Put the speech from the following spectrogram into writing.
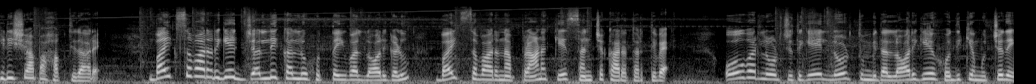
ಹಿಡಿಶಾಪ ಹಾಕ್ತಿದ್ದಾರೆ. ಬೈಕ್ ಸವಾರರಿಗೆ ಜಲ್ಲಿಕಲ್ಲು ಹೊತ್ತೊಯ್ಯುವ ಲಾರಿಗಳು ಬೈಕ್ ಸವಾರನ ಪ್ರಾಣಕ್ಕೆ ಸಂಚಕಾರ ತರ್ತಿವೆ. ಓವರ್ಲೋಡ್ ಜೊತೆಗೆ ಲೋಡ್ ತುಂಬಿದ ಲಾರಿಗೆ ಹೊದಿಕೆ ಮುಚ್ಚದೆ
